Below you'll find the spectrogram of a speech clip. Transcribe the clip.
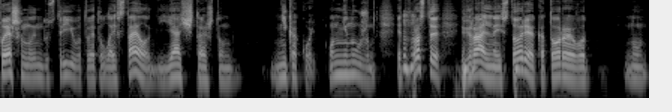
fashion-индустрию, вот в эту lifestyle, я считаю, что он никакой. Он не нужен. Это Мгм. просто виральная история, которая вот, ну,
